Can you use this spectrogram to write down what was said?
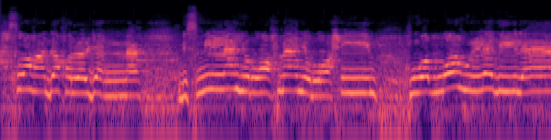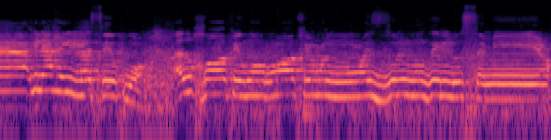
أحصاها دخل الجنة. بسم الله الرحمن الرحيم. هو الله الذي لا هو الخافض الرافع المعز المذل السميع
